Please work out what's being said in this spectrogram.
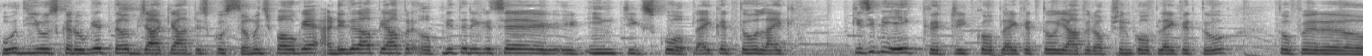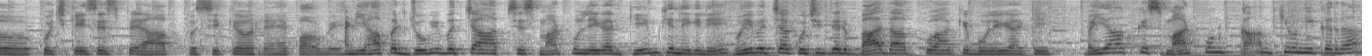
खुद यूज़ करोगे, तब जाके आप इसको समझ पाओगे। एंड अगर आप यहाँ पर अपनी तरीके से इन ट्रिक्स को अप्लाई करते हो लाइक किसी भी एक ट्रिक को अप्लाई करते हो या फिर ऑप्शन को अप्लाई करते हो तो फिर कुछ केसेस पे आप सिक्योर रह पाओगे। एंड यहाँ पर जो भी बच्चा आपसे स्मार्टफ़ोन लेगा गेम खेलने के लिए, वही बच्चा कुछ ही देर बाद आपको आके बोलेगा कि, भैया, आपके स्मार्टफ़ोन काम क्यों नहीं कर रहा?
